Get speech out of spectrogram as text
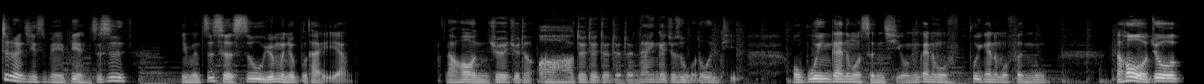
这个人其实没变，只是你们支持的事物原本就不太一样。然后你就会觉得啊，对对对对对，那应该就是我的问题。我不应该那么生气，我应该那么不应该那么愤怒。然后我就，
